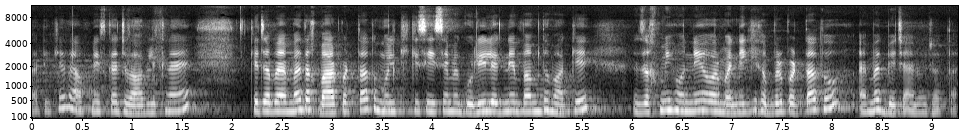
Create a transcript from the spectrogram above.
था। ठीक है? तो आपने इसका जवाब लिखना है। कि जब अहमद अखबार पढ़ता तो मुल्क के किसी हिस्से में गोली लगने, बम धमाके, ज़ख्मी होने और मरने की खबर पड़ता तो अहमद बेचैन हो जाता।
